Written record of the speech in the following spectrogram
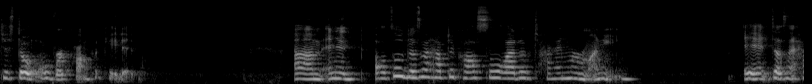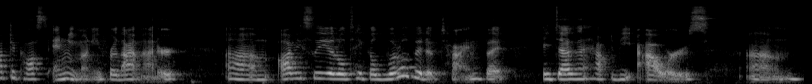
just don't overcomplicate it. Um, and it also doesn't have to cost a lot of time or money. It doesn't have to cost any money for that matter. Um, obviously, it'll take a little bit of time, but it doesn't have to be hours. Um,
